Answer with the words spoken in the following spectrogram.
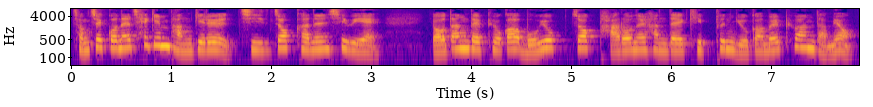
정치권의 책임 방기를 지적하는 시위에 여당 대표가 모욕적 발언을 한 데 깊은 유감을 표한다며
